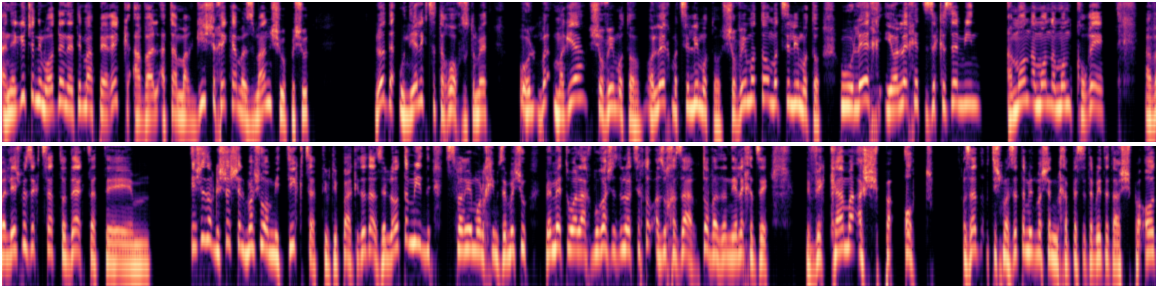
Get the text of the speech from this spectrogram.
אני אגיד שאני מאוד נהניתי מהפרק אבל אתה מרגיש אחרי כמה זמן שהוא פשוט לא יודע, הוא נהיה לי קצת ארוך, זאת אומרת, הוא מגיע, שובים אותו, הולך, מצילים אותו, שובים אותו, מצילים אותו, הוא הולך, היא הולכת, זה כזה מין המון המון המון קורה, אבל יש בזה קצת, אתה יודע, קצת, אה, יש איזו הרגשה של משהו אמיתי קצת, טיפ טיפה, כי אתה יודע, זה לא תמיד ספרים הולכים, זה מישהו, באמת הוא הלך, והוא ראה שזה לא יצליח טוב, אז הוא חזר, טוב, אז אני אלך את זה. וכמה השפעות. זה, תשמע, זה תמיד מה שאני מחפש, זה תמיד את ההשפעות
